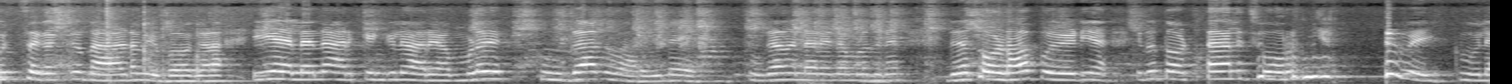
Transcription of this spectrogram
ഉച്ചക്കൊക്കെ നാടൻ വിഭവങ്ങളാ. ഈ ഇലന ആർക്കെങ്കിലും അറിയാം. നമ്മൾ കുക എന്ന് പറയില്ലേ കുക എന്നല്ല അറിയില്ല നമ്മളിതിനെ ഇതിനെ തൊടാ പേടിയാ. ഇത് തൊട്ടാൽ ചൊറിഞ്ഞിട്ട് വയ്ക്കൂല.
